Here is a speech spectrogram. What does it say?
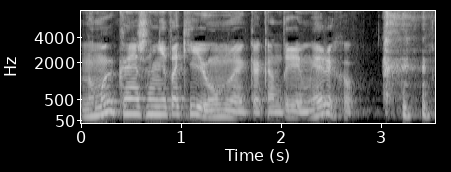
Ну, мы, конечно, не такие умные, как Андрей Мерехов.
